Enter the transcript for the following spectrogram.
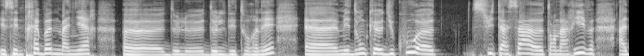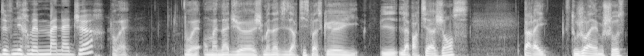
Et c'est une très bonne manière de le de le détourner. Mais donc, du coup. Suite à ça, t'en arrives à devenir même manager. ouais ouais on manage euh, je manage des artistes parce que la partie agence pareil c'est toujours la même chose.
